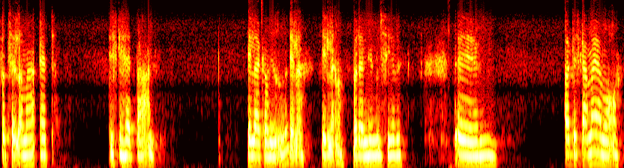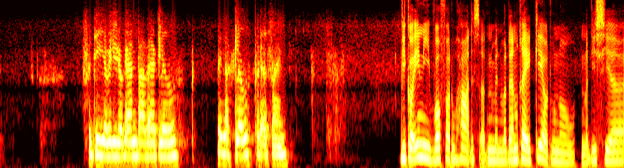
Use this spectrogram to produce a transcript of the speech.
fortæller mig, at de skal have et barn. Eller er gravide, eller et eller andet, hvordan jeg nu siger det. Øh, og det skammer jeg mig over. Fordi jeg vil jo gerne bare være glad. Eller glad på deres egen. Vi går ind i, hvorfor du har det sådan, men hvordan reagerer du, når, når de siger,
